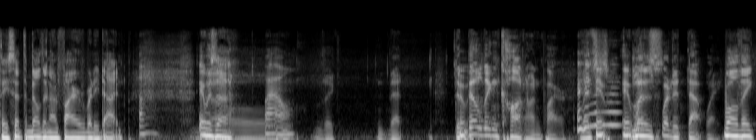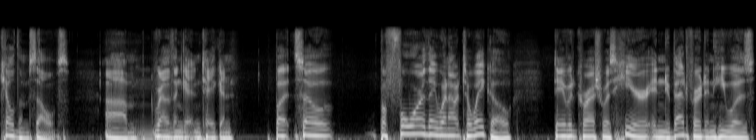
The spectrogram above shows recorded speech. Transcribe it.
they set the building on fire. Everybody died. It was a Wow. The, that the building caught on fire. Let's, it, it let's was put it that way. well, they killed themselves um, rather than getting taken. But so before they went out to Waco, David Koresh was here in New Bedford, and he was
